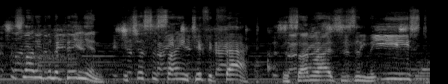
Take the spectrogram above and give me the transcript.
It's not even opinion. It's just a scientific fact. The sun rises in the east,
